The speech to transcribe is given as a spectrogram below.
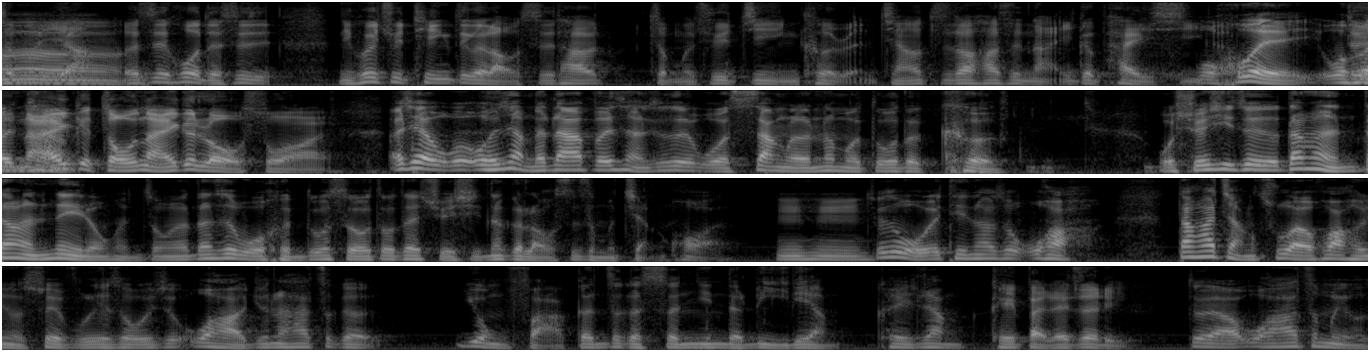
怎么样，嗯、而是或者是你会去听这个老师他怎么去经营客人，想要知道他是哪一个派系。我会，我会哪一个走哪一个路线。而且我我很想跟大家分享，就是我上了那么多的课，我学习最多，当然当然内容很重要，但是我很多时候都在学习那个老师怎么讲话。嗯哼，就是我会听他说哇，当他讲出来的话很有说服力的时候，我就哇，原来他这个用法跟这个声音的力量可以让可以摆在这里。对啊，哇，这么有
